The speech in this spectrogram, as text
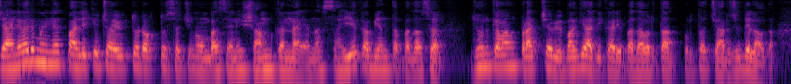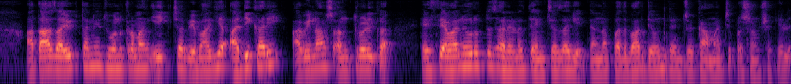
जानेवारी महिन्यात पालिकेचे आयुक्त डॉक्टर सचिन ओंबास यांनी श्याम कन्ना यांना सहाय्यक अभियंता पदासह झोन क्रमांक पाचच्या विभागीय अधिकारी पदावर तात्पुरता चार्ज दिला होता. आता आज आयुक्तांनी झोन क्रमांक एकच्या विभागीय अधिकारी अविनाश अंत्रोळीकर हे सेवानिवृत्त झाल्यानं त्यांच्या जागी त्यांना पदभार देऊन त्यांच्या कामाची प्रशंसा केली.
